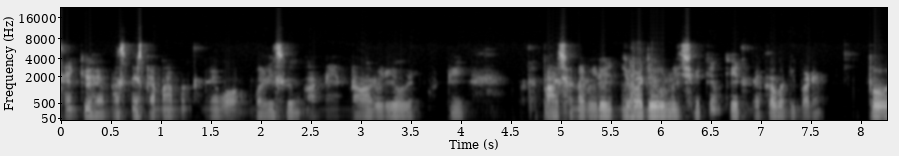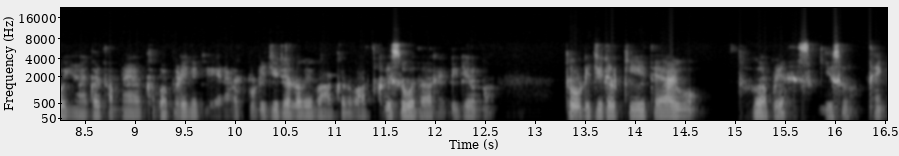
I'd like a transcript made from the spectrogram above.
થેન્ક યુ હેવ નાસ નેક્સ્ટ તમને મળીશું અને નવા વીડિયો પાછળના વીડિયો જોવા જરૂરી છે કેમ કે તમને ખબર નહીં પડે. તો અહીંયા આગળ તમને ખબર પડી ગઈ કે એનાલોગ ટુ ડિજિટલ હવે આગળ વાત કરીશું વધારે ડિટેલમાં તો ડિજિટલ કેવી રીતે આવ્યું તો આપણે સમજીશું. થેન્ક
